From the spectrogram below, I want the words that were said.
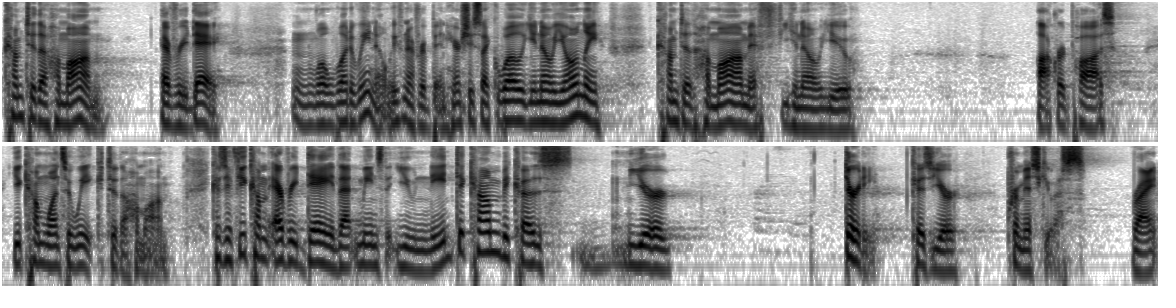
come to the hammam every day. And, well, what do we know? We've never been here. She's like, well, you know, you only come to the hammam if, you know, you, awkward pause, you come once a week to the hammam. Because if you come every day, that means that you need to come because you're dirty, because you're promiscuous, right?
